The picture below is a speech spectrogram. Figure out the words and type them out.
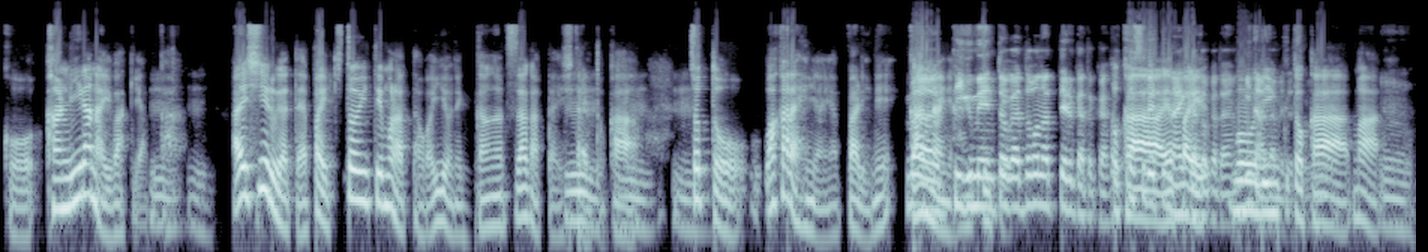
こう、管理いらないわけやんか。うん ICL やったらやっぱり着といてもらった方がいいよね。眼圧上がったりしたりとか。うんうんちょっと分からへんやん、やっぱりね。まあ、ピグメントがどうなってるかとか、とかやっぱりないかとかだ、ボーディングとか、まあうん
